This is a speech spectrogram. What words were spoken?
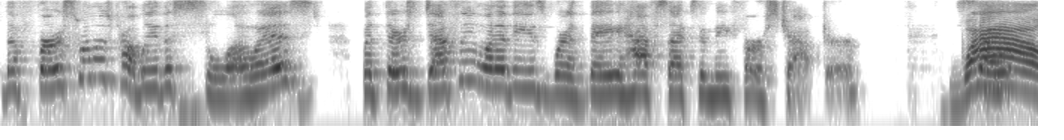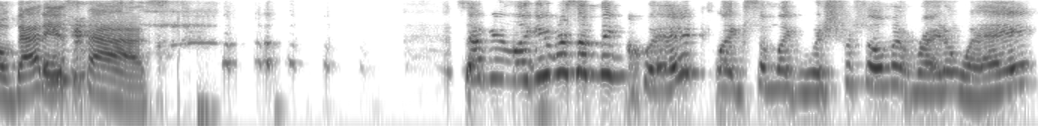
the first one was probably the slowest, but there's definitely one of these where they have sex in the first chapter. Wow, that is fast. So if you're looking for something quick, like some like wish fulfillment right away,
